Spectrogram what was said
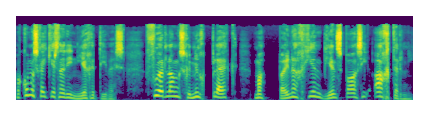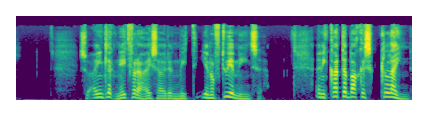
Maar kom ons kyk eers na die negatiewes. Voorlangs genoeg plek, maar byna geen beenspasie agter nie. So eintlik net vir 'n huishouding met een of twee mense. In die kattebak is klein.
